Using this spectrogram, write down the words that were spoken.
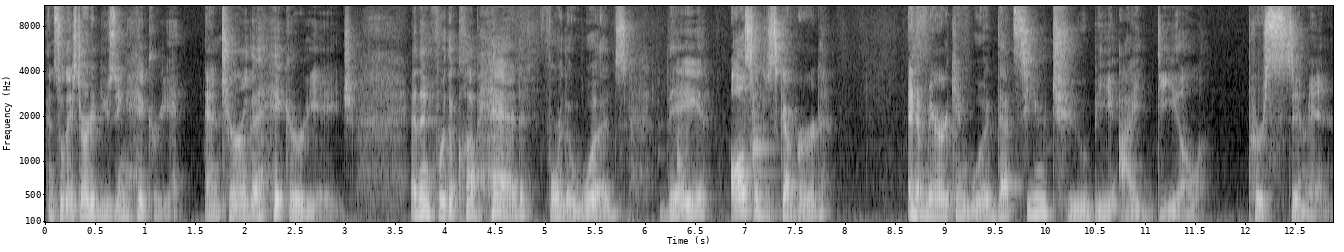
And so they started using hickory. Enter the hickory age. And then for the club head, for the woods, they also discovered an American wood that seemed to be ideal persimmon.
